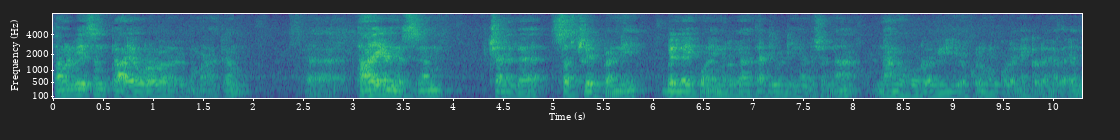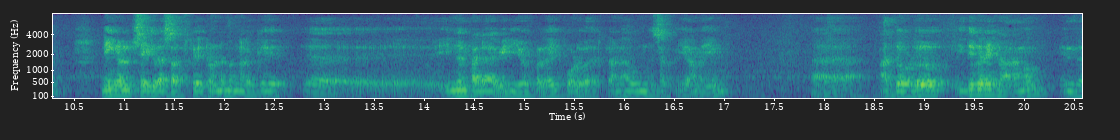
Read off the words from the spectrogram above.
தமிழ் பேசும் தாய உறவுகளுக்கும் வணக்கம். அஹ், தாயக நிதர்சனம் சேனலை சப்ஸ்கிரைப் பண்ணி பெல் ஐக்கோனை முருகா தட்டி விட்டீங்கன்னு சொன்னால் நாங்கள் போடுற வீடியோக்கள் உங்களுக்கு உடனே உடனே வரும் நீங்கள் செய்கிற சப்ஸ்கிரைப் வந்து எங்களுக்கு இன்னும் பல வீடியோக்களை போடுவதற்கான உந்து சக்தி அமையும். அதோடு இதுவரை காலமும் இந்த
